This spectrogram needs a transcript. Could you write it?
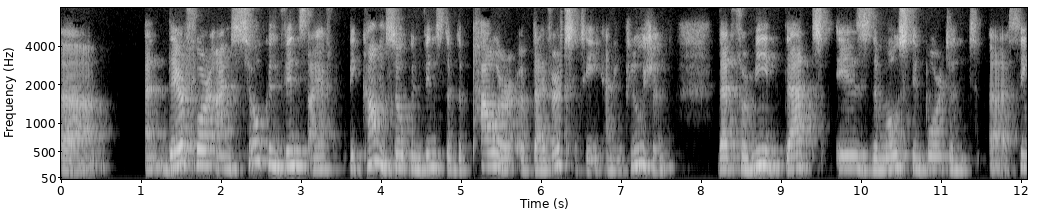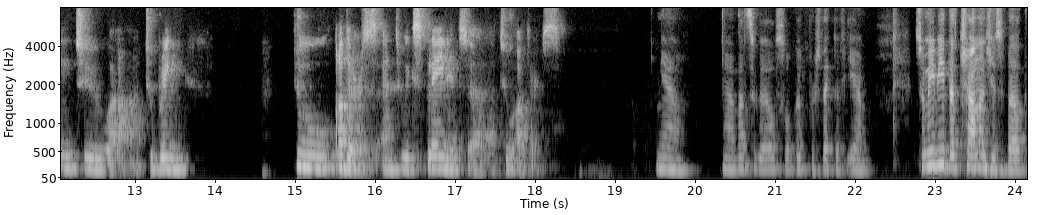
uh, and therefore, I'm so convinced, I have become so convinced of the power of diversity and inclusion that for me, that is the most important uh, thing to, uh, to bring to others and to explain it uh, to others. Yeah, yeah, that's also a good perspective. Yeah. So maybe the challenge is about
